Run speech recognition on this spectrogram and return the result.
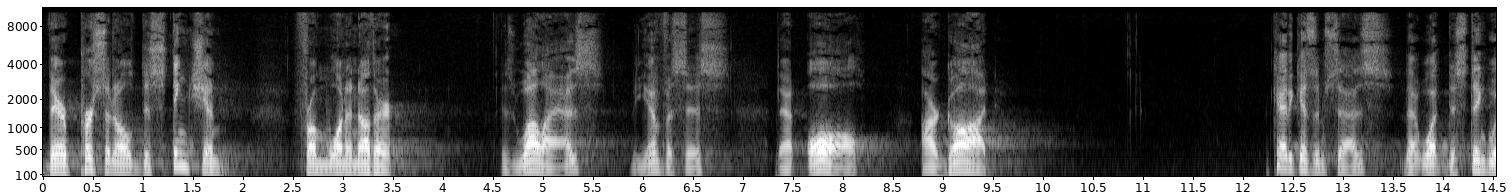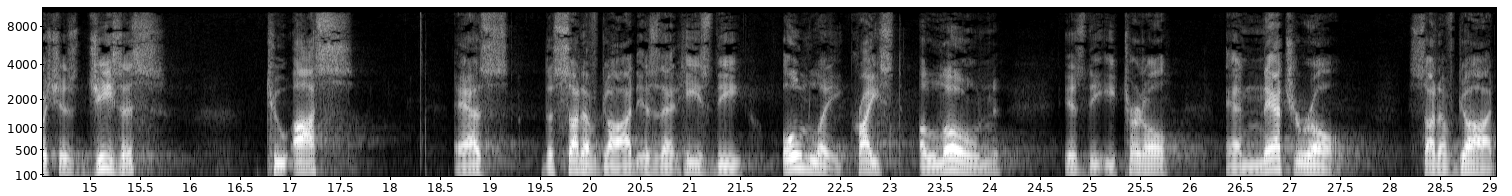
their personal distinction from one another, as well as the emphasis that all are God. The Catechism says that what distinguishes Jesus to us as the Son of God is that He's the only, Christ alone is the eternal and natural Son of God.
